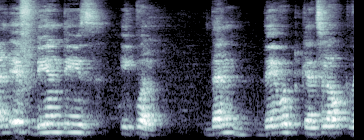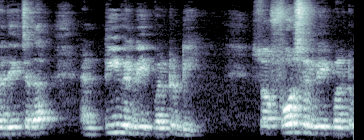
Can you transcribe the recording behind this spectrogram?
And if D and T is equal, then they would cancel out with each other and T will be equal to D. So force will be equal to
